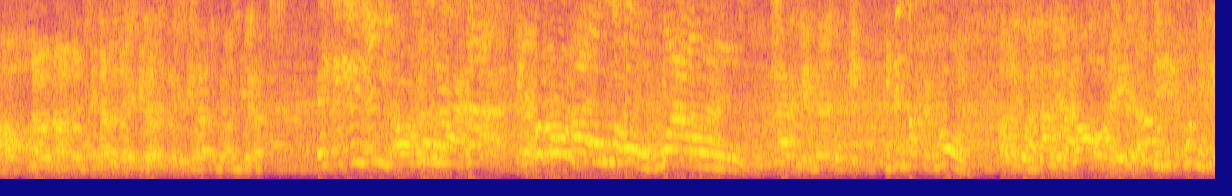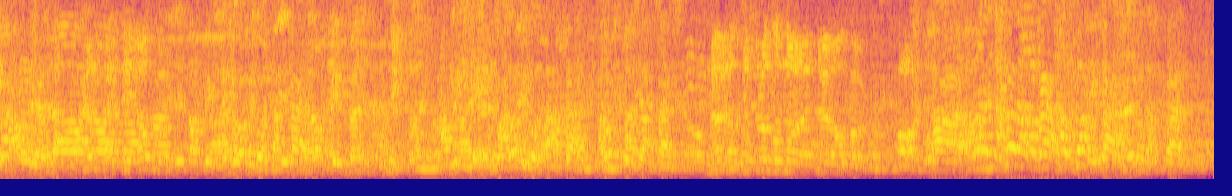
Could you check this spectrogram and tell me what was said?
Oh. No, no, I don't see that. I don't see that. Don't see that. Don't see that. Hey, hey, hey, hey! What was that? Oh, oh, wow! He did nothing wrong. I think it was that bad. Wow, I hate that. Probably hit, probably hit. I don't think it was that bad. No, no, no, he did nothing. I don't think it was that bad. I think he hit him, but I don't think it was that bad. I don't think it was that bad. No, no, just look at no, no elbow. Oh, Ah, it's not that bad. It's not bad. It's not that bad.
